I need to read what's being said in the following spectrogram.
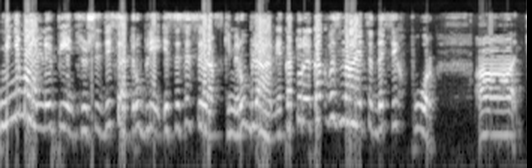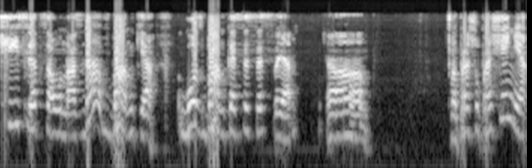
минимальную пенсию 60 рублей СССРовскими рублями, которые, как вы знаете, до сих пор а, числятся у нас да, в банке Госбанк СССР. А, прошу прощения,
